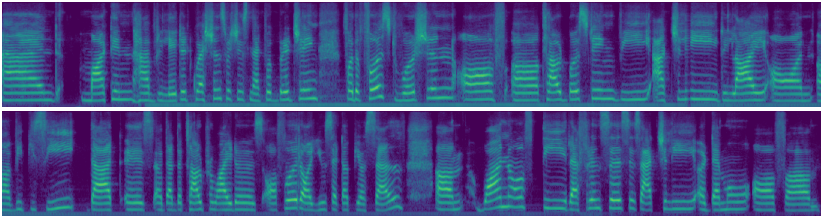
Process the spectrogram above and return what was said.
and Martin have related questions, which is network bridging. For the first version of uh, cloud bursting, we actually rely on uh, VPC that is uh, that the cloud providers offer or you set up yourself. Um, one of the references is actually a demo of, um,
